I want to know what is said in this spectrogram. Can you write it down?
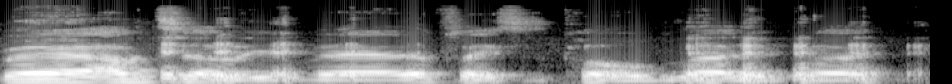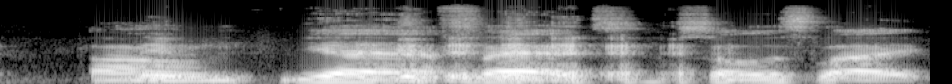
Man, I'm telling you, man, that place is cold blooded. But um, yeah, facts. So it's like,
